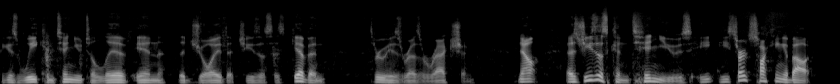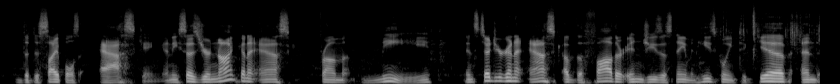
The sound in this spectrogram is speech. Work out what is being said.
because we continue to live in the joy that Jesus has given through his resurrection. Now, as Jesus continues, he, he starts talking about the disciples asking, and he says, You're not going to ask from me. Instead, you're going to ask of the Father in Jesus' name, and he's going to give. And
